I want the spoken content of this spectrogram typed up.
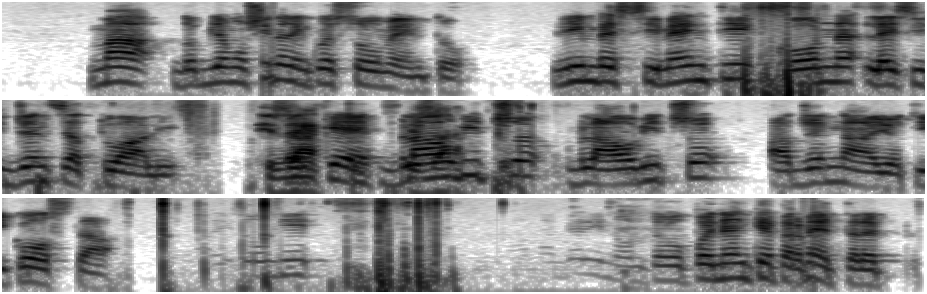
ma dobbiamo scendere in questo momento gli investimenti con le esigenze attuali. Esatto, perché Vlaovic, esatto. Vlaovic a gennaio ti costa te lo puoi neanche permettere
